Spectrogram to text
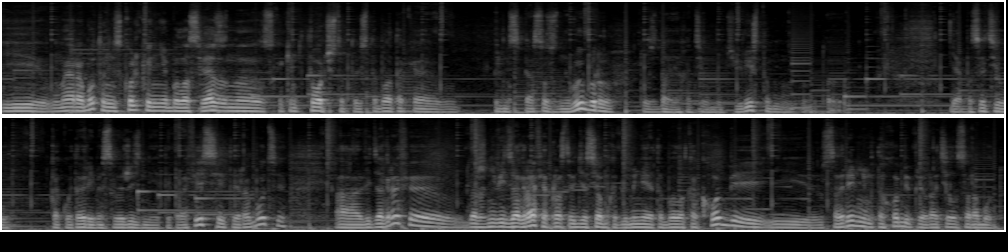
и моя работа нисколько не была связана с каким-то творчеством, то есть это была такая, в принципе, осознанный выбор, то есть да, я хотел быть юристом, я посвятил какое-то время своей жизни этой профессии, этой работе, а видеография, даже не видеография, а просто видеосъемка для меня это было как хобби, и со временем это хобби превратилось в работу.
